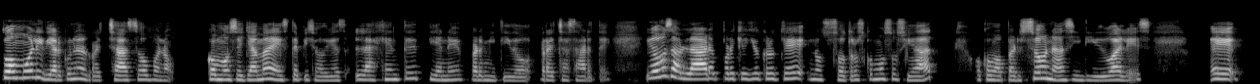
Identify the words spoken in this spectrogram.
cómo lidiar con el rechazo. Bueno, como se llama este episodio es La gente tiene permitido rechazarte. Y vamos a hablar porque yo creo que nosotros como sociedad o como personas individuales eh,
